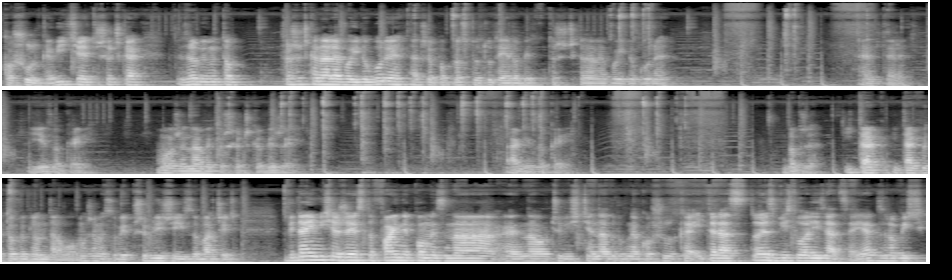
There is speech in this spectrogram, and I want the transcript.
koszulkę. Widzicie, troszeczkę zrobimy to troszeczkę na lewo i do góry, także po prostu tutaj robię troszeczkę na lewo i do góry. Enter. Jest ok. Może nawet troszeczkę wyżej. Tak, jest ok. Dobrze. I tak, I tak by to wyglądało. Możemy sobie przybliżyć i zobaczyć. Wydaje mi się, że jest to fajny pomysł na, na oczywiście nadruk na koszulkę i teraz to jest wizualizacja. Jak zrobić,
